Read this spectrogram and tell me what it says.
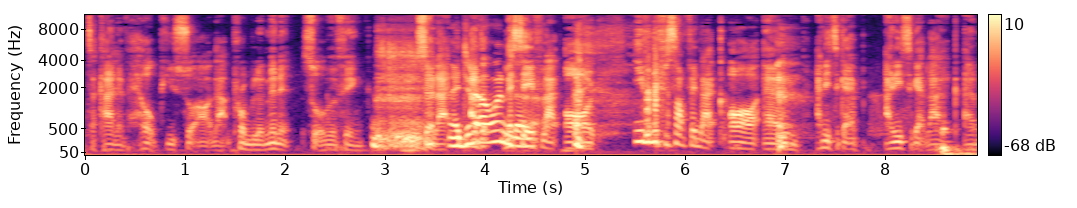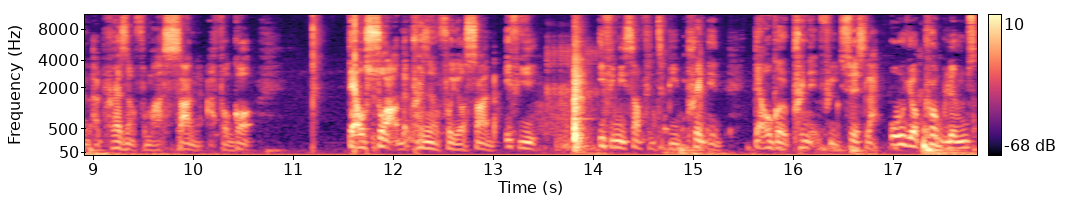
to kind of help you sort out that problem in it, sort of a thing. So like, And do I what don't- let's say if like, oh, even if it's something like, oh, um, I need to get, I need to get like um, a present for my son. I forgot. They'll sort out the present for your son. If you, if you need something to be printed, they'll go print it for you. So it's like all your problems,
